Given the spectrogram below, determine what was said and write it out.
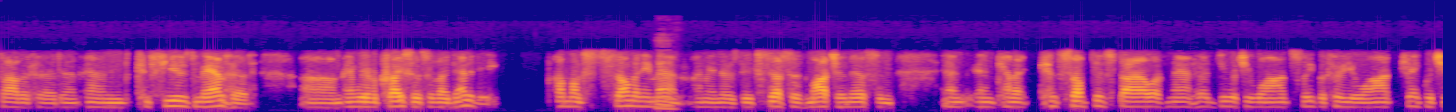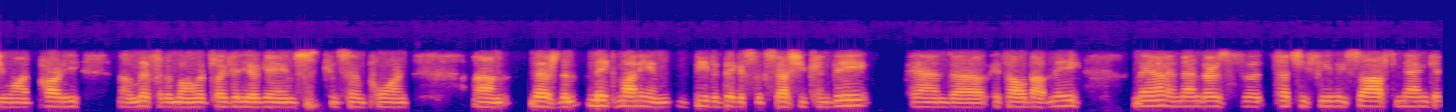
fatherhood and, and confused manhood. Um, and we have a crisis of identity amongst so many hmm. men. I mean, there's the excessive macho ness and and and kind of consumptive style of manhood. Do what you want, sleep with who you want, drink what you want, party, uh, live for the moment, play video games, consume porn. Um, there's the make money and be the biggest success you can be, and uh, it's all about me, man. And then there's the touchy feely, soft men get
